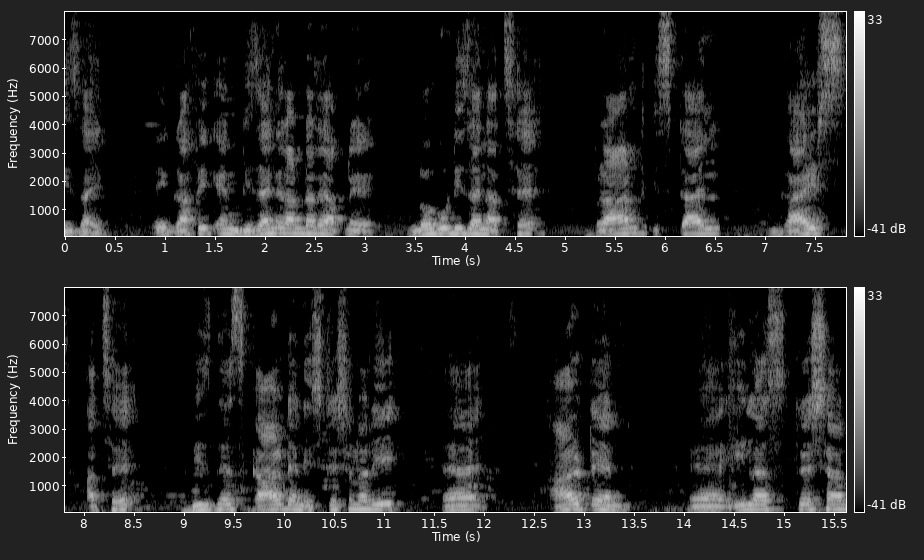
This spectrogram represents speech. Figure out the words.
ডিজাইন এই গ্রাফিক অ্যান্ড ডিজাইনের আন্ডারে আপনি লোগো ডিজাইন আছে ব্র্যান্ড স্টাইল গাইডস আছে business card and stationery art and illustration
